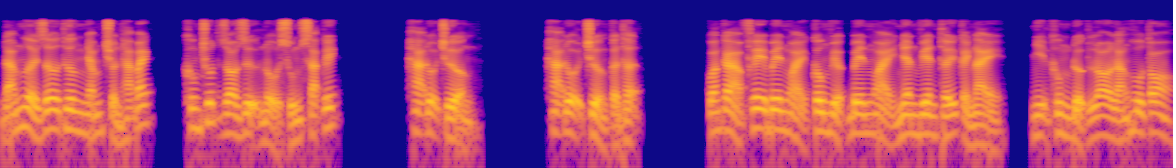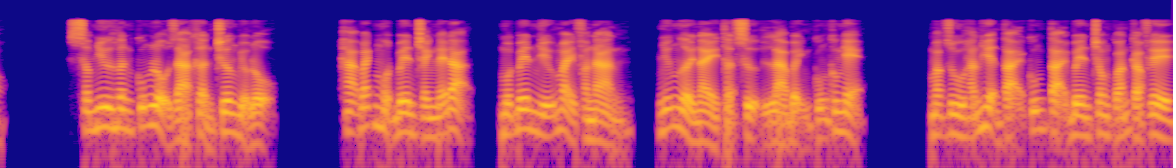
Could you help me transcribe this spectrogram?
Đám người dơ thương nhắm chuẩn hạ bách, không chút do dự nổ súng xa kích. Hạ đội trưởng, hạ đội trưởng cẩn thận quán cà phê bên ngoài công việc bên ngoài nhân viên thấy cảnh này, nhịn không được lo lắng hô to. Sầm như hân cũng lộ ra khẩn trương biểu lộ. Hạ bách một bên tránh né đạn, một bên nhíu mày phàn nàn, những người này thật sự là bệnh cũng không nhẹ. Mặc dù hắn hiện tại cũng tại bên trong quán cà phê,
